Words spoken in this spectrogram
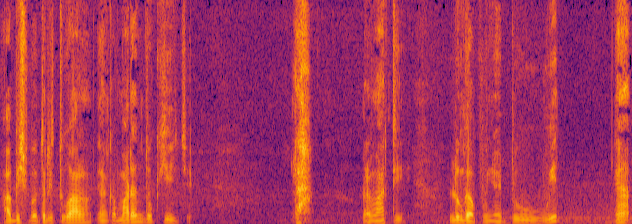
Habis buat ritual yang kemarin tuh ki lah udah mati lu gak punya duit ya.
